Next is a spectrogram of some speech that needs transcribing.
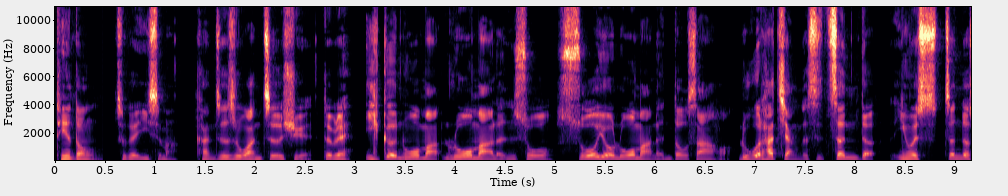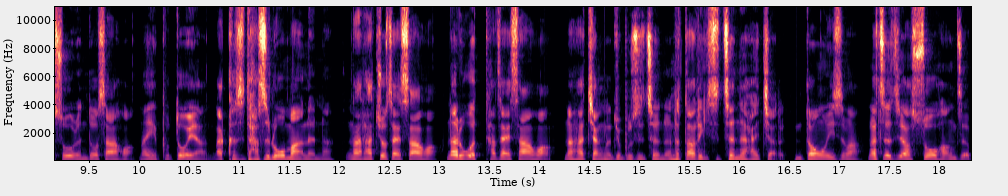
听得懂这个意思吗？看，这是玩哲学，对不对？一个罗马罗马人说，所有罗马人都撒谎。如果他讲的是真的，因为真的所有人都撒谎，那也不对啊。那可是他是罗马人呢，那他就在撒谎。那如果他在撒谎，那他讲的就不是真的。那到底是真的还是假的？你懂我意思吗？那这就叫说谎者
